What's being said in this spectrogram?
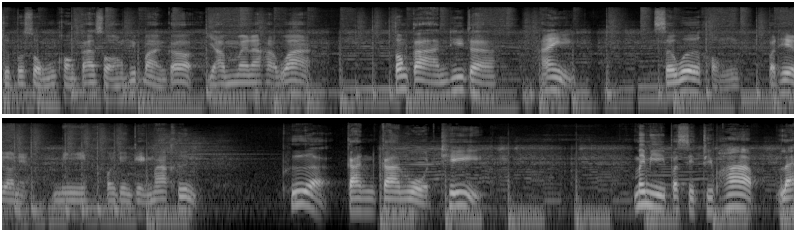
จุดประสงค์ของการสอนของพี่ป่านก็ย้ำไว้นะครับว่า ต้องการที่จะให้เซิร์ฟเวอร์ของประเทศเราเนี่ยมีคนเก่งๆมากขึ้น เพื่อกันการโหวตที่ไม่มีประสิทธิภาพและ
